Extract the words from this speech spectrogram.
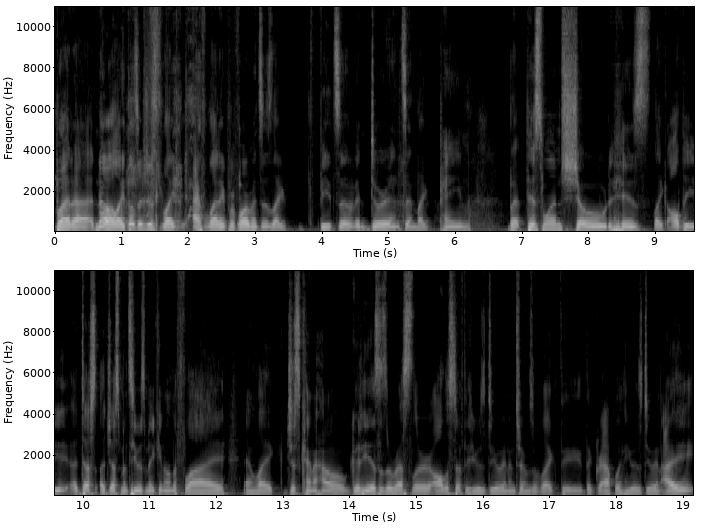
but uh, no, like those are just like athletic performances, like feats of endurance and like pain. But this one showed his like all the adjust- adjustments he was making on the fly, and like just kind of how good he is as a wrestler. All the stuff that he was doing in terms of like the the grappling he was doing. I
